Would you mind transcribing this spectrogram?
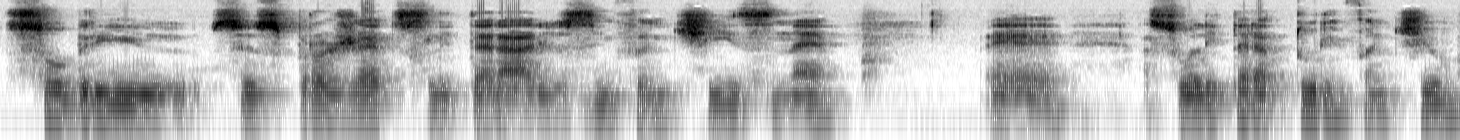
sobre seus projetos literários infantis, né? É, a sua literatura infantil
